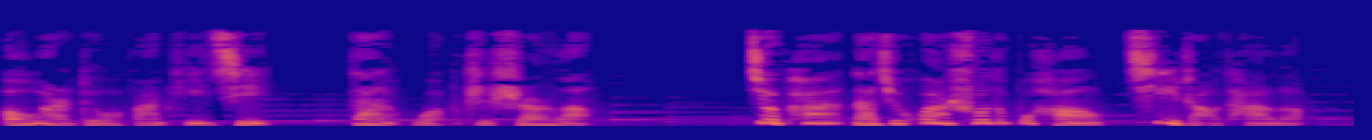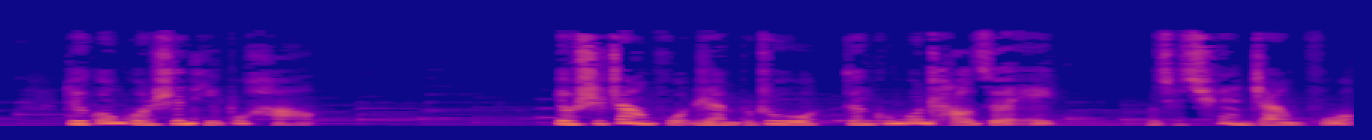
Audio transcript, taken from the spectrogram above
偶尔对我发脾气，但我不吱声了，就怕哪句话说的不好，气着他了，对公公身体不好。有时丈夫忍不住跟公公吵嘴，我就劝丈夫：“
